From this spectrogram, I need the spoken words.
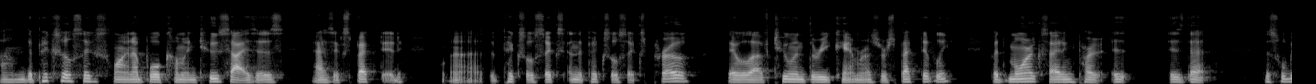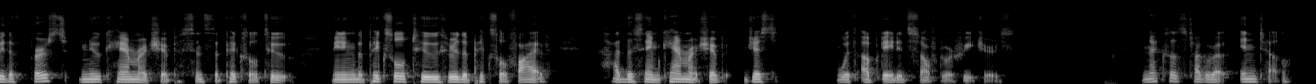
Um, the Pixel 6 lineup will come in two sizes as expected uh, the Pixel 6 and the Pixel 6 Pro. They will have two and three cameras respectively. But the more exciting part is, is that this will be the first new camera chip since the Pixel 2, meaning the Pixel 2 through the Pixel 5 had the same camera chip, just with updated software features. Next, let's talk about Intel.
